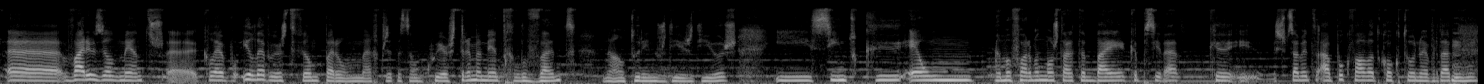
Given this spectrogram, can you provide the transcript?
uh, vários elementos uh, que levam, e levam este filme para uma representação queer extremamente relevante na altura e nos dias de hoje, e sinto que é, um, é uma forma de mostrar também a capacidade que, especialmente há pouco falava de Cocteau, não é verdade? Uhum.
